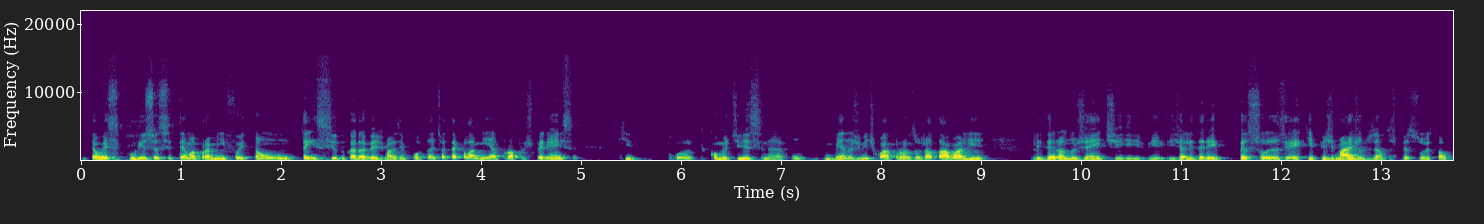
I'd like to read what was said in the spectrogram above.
Então, esse, por isso esse tema para mim foi tão, tem sido cada vez mais importante, até pela minha própria experiência, que, como eu disse, né, com menos de 24 anos eu já estava ali liderando gente e, e, já liderei pessoas, equipes de mais de 200 pessoas. Então,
